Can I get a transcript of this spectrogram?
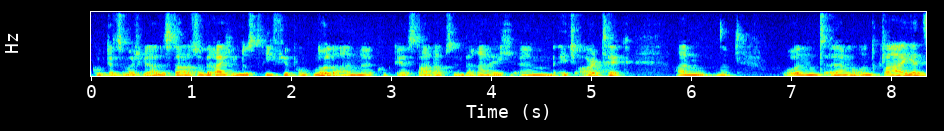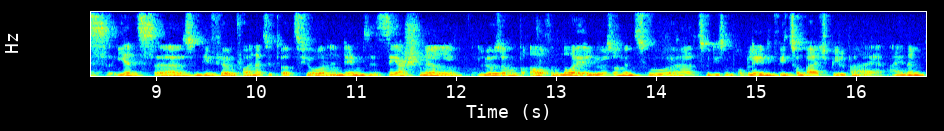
Guckt ihr zum Beispiel alle Startups im Bereich Industrie 4.0 an, ne? guckt ihr Startups im Bereich ähm, HR-Tech an. Ne? Und, ähm, und klar, jetzt, jetzt äh, sind die Firmen vor einer Situation, in der sie sehr schnell Lösungen brauchen, neue Lösungen zu, äh, zu diesem Problem, wie zum Beispiel bei einem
